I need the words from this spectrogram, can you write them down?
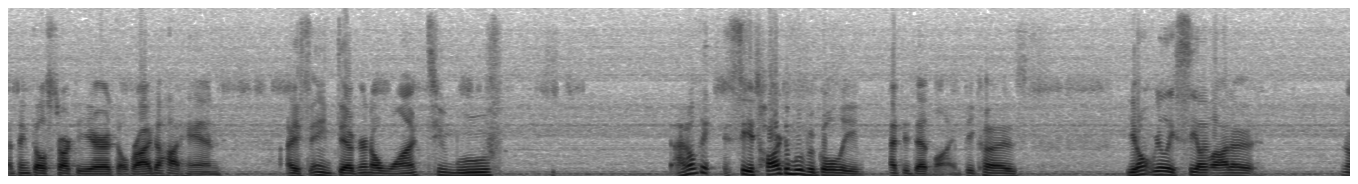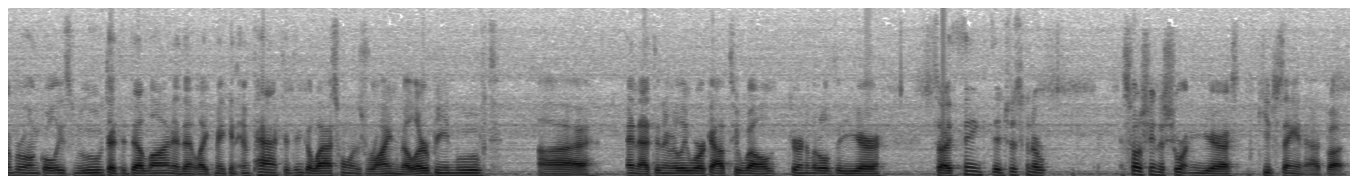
I think they'll start the year. They'll ride the hot hand. I think they're gonna want to move. I don't think. See, it's hard to move a goalie at the deadline because you don't really see a lot of number one goalies moved at the deadline and then like make an impact. I think the last one was Ryan Miller being moved, uh, and that didn't really work out too well during the middle of the year. So I think they're just gonna, especially in the shortened year. I keep saying that, but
